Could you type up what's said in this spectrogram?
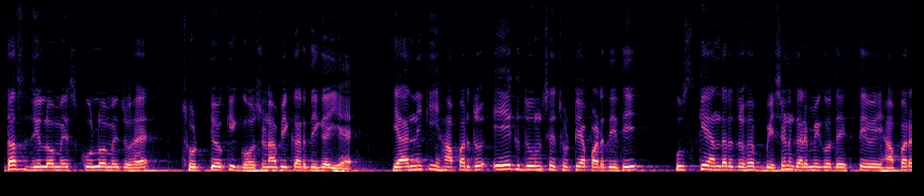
10 जिलों में, स्कूलों में जो है छुट्टियों की घोषणा भी कर दी गई है। यानी कि यहाँ पर जो एक जून से छुट्टियाँ पड़ती थी, उसके अंदर जो है भीषण गर्मी को देखते हुए यहाँ पर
